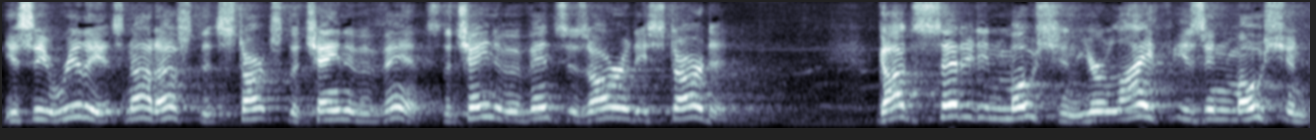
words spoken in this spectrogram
You see, really, it's not us that starts the chain of events. The chain of events has already started. God set it in motion. Your life is in motion.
